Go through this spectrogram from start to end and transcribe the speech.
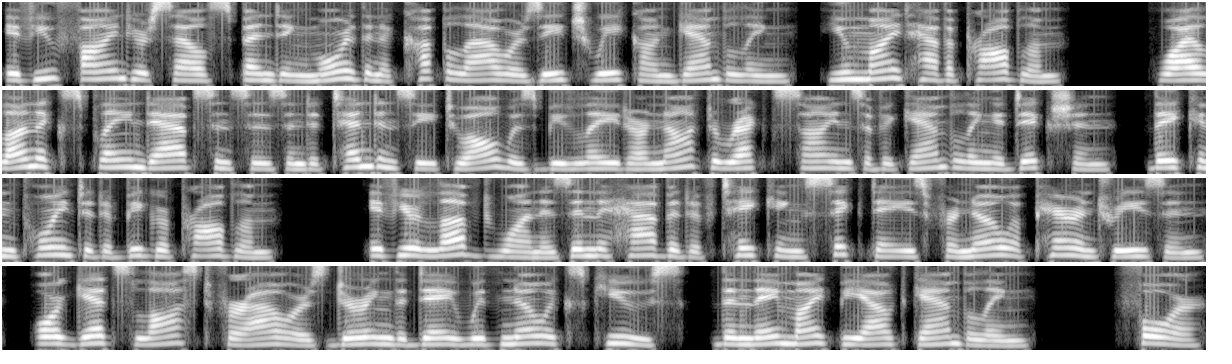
If you find yourself spending more than a couple hours each week on gambling, you might have a problem. While unexplained absences and a tendency to always be late are not direct signs of a gambling addiction, they can point at a bigger problem. If your loved one is in the habit of taking sick days for no apparent reason, or gets lost for hours during the day with no excuse, then they might be out gambling. 4.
